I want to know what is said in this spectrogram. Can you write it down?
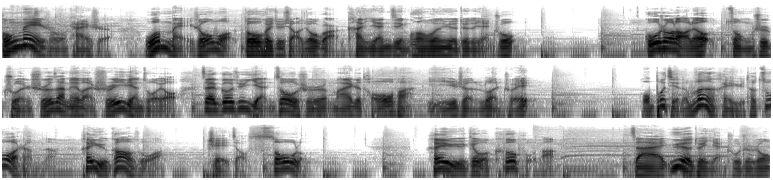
从那时候开始，我每周末都会去小酒馆看严禁狂欢乐队的演出。鼓手老刘总是准时在每晚十一点左右，在歌曲演奏时埋着头发一阵乱锤。我不解地问黑羽：“他做什么呢？”黑羽告诉我，这叫 solo。黑羽给我科普了，在乐队演出之中，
